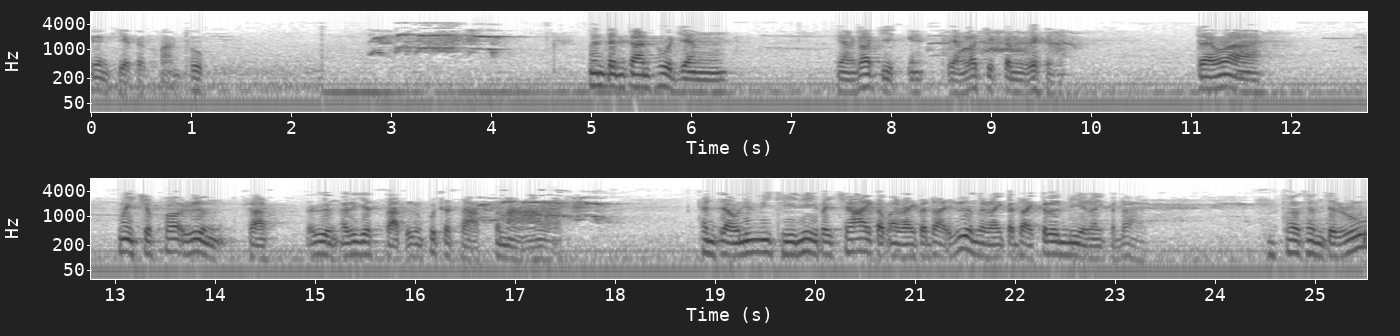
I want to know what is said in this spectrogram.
เรื่องเกี่ยวกับความทุกข์ มันเป็นการพูดอย่างอย่างลอจิกอย่างลอจิกกันเลยแต่ว่าไม่เฉพาะเรื่องศาสตร์เรื่องอริยศาสตร์เรื่องพุทธศาสนาท่านจะเอานี้วิธีนี้ไปใช้กับอะไรก็ได้ เรื่องอะไรก็ได้กรณีอะไรก็ได้ ถ้าท่านจะรู้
